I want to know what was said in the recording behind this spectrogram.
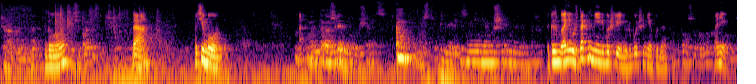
Вчера говорили, да? Да. Да. Почему? Разрыв получается. Или изменение мышления. Так они уже так изменили мышление, уже больше некуда. Ну, потому что это выход. Они, Ну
